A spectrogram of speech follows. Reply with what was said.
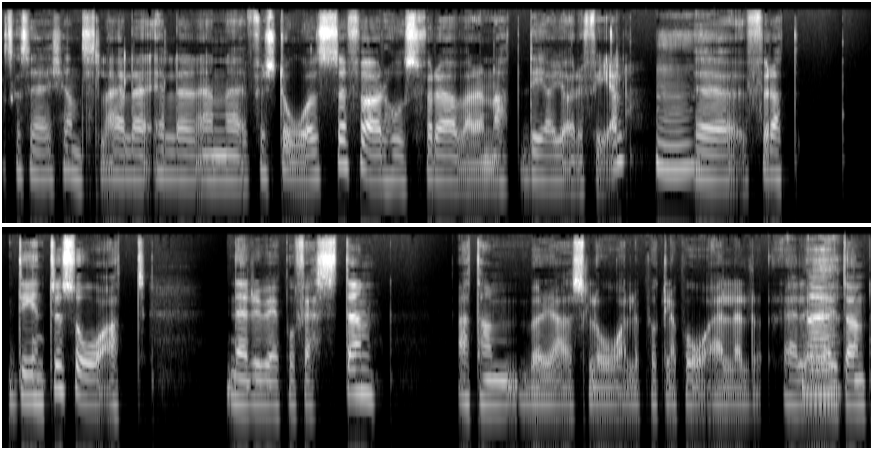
ska säga, känsla eller, eller en förståelse för hos förövaren att det jag gör är fel. Mm. Eh, för att det är inte så att när du är på festen att han börjar slå eller puckla på. Eller, eller, Nej. utan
